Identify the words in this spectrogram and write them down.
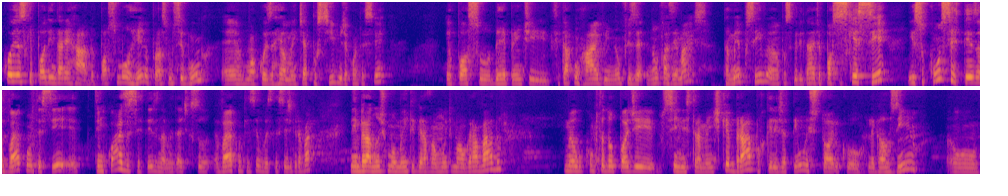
Coisas que podem dar errado. Eu posso morrer no próximo segundo. É uma coisa realmente é possível de acontecer. Eu posso de repente ficar com raiva e não, fizer, não fazer mais. Também é possível, é uma possibilidade. Eu posso esquecer. Isso com certeza vai acontecer. Tenho quase certeza, na verdade, que isso vai acontecer. Eu vou esquecer de gravar lembrar no último momento e gravar muito mal gravado. Meu computador pode sinistramente quebrar, porque ele já tem um histórico legalzinho. Ou,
